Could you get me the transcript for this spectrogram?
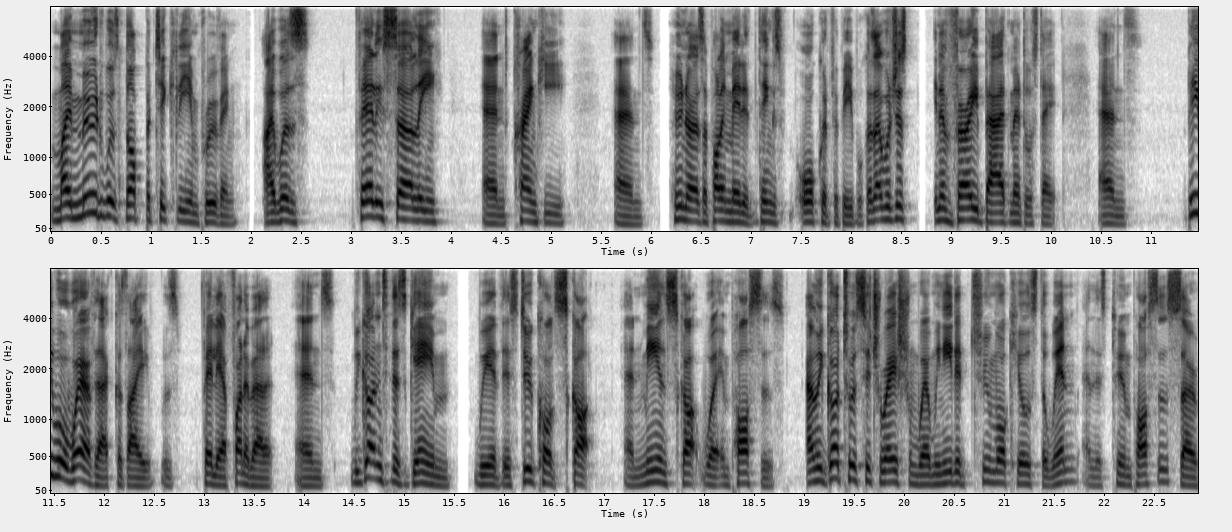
my mood was not particularly improving. I was fairly surly and cranky, and who knows, I probably made things awkward for people because I was just in a very bad mental state. And people were aware of that because I was fairly upfront about it. And we got into this game with this dude called Scott, and me and Scott were imposters. And we got to a situation where we needed two more kills to win, and there's two imposters, so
